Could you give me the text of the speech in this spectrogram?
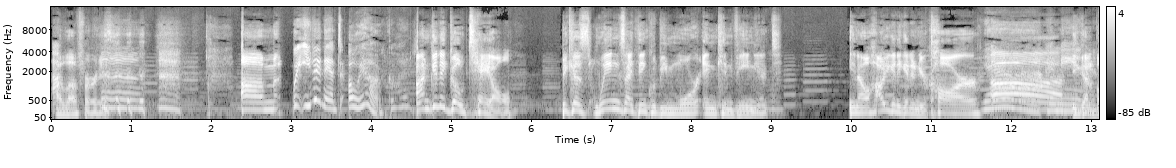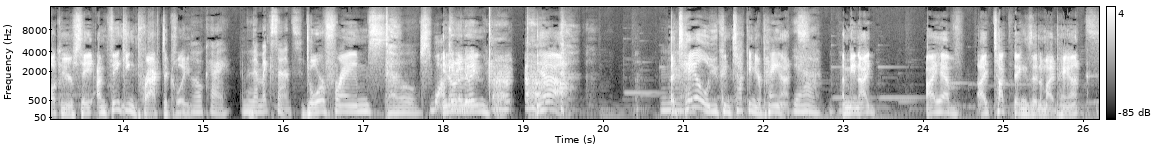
I love furries. um, Wait, you didn't answer. Oh yeah, go ahead. I'm gonna go tail because wings I think would be more inconvenient. You know, how are you gonna get in your car? Yeah. Oh. I mean, You got to buckle your seat. I'm thinking practically. Okay. I mean, that makes sense. Door frames. Oh. Just You know what I into mean? it. yeah. A mm. tail you can tuck in your pants. Yeah. I mean, I, I have I tuck things into my pants.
